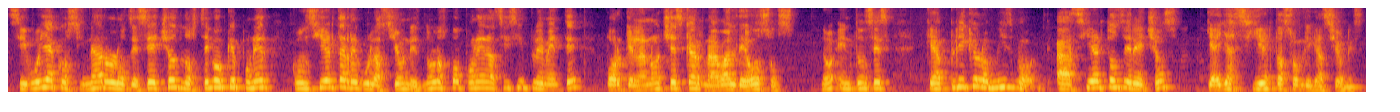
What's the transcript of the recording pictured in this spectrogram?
Si voy a cocinar o los desechos, los tengo que poner con ciertas regulaciones. No los puedo poner así simplemente porque en la noche es carnaval de osos, ¿no? Entonces, que aplique lo mismo a ciertos derechos, que haya ciertas obligaciones,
